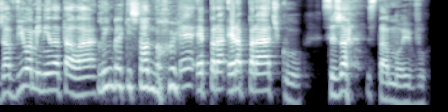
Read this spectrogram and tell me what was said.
Já viu a menina tá lá. Lembra que está noivo. É, é pra- era prático. Você já está noivo.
